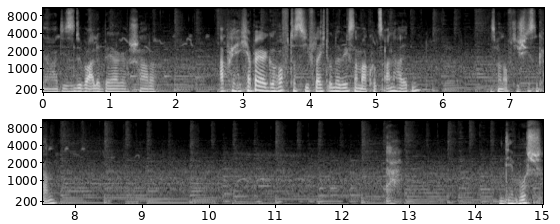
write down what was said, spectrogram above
Ja, die sind über alle Berge. Schade. Ich habe ja gehofft, dass sie vielleicht unterwegs noch mal kurz anhalten. Dass man auf die schießen kann. Da. In dem Busch.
